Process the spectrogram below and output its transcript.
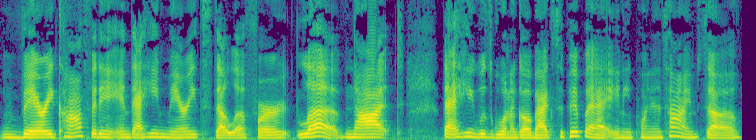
very confident in that he married Stella for love, not that he was going to go back to Pippa at any point in time. So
